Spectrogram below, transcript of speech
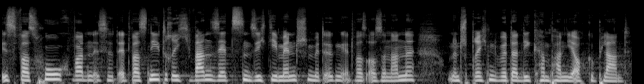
ist was hoch, wann ist etwas niedrig, wann setzen sich die Menschen mit irgendetwas auseinander und entsprechend wird dann die Kampagne auch geplant.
